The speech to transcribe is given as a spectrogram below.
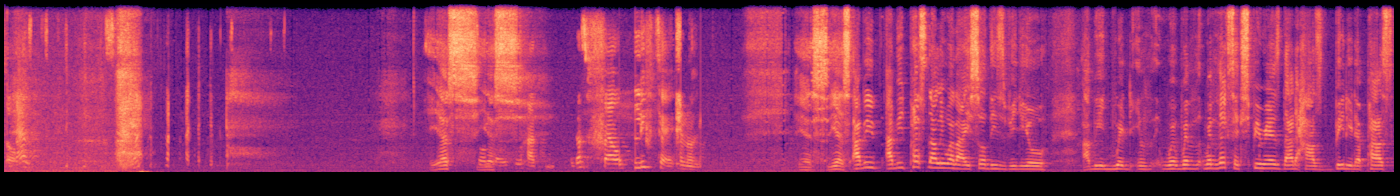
So that's yes, so yes. so happy. I just felt lifted. Yes, yes. I mean, I mean, personally, when I saw this video, I mean, with with with, this experience that has been in the past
